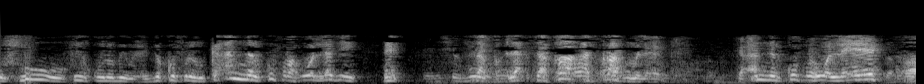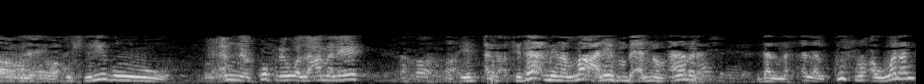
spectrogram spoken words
أشربوا في قلوبهم العجل بكفرهم. كأن الكفر هو الذي إيه؟ سق... لا سقاء أسقاهم العجل كأن الكفر هو اللي إيه؟ وأشربوا. كأن الكفر هو اللي عمل إيه؟ آه، يبقى اعتداء من الله عليهم بأنهم آمنوا. ده المسألة الكفر اولا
